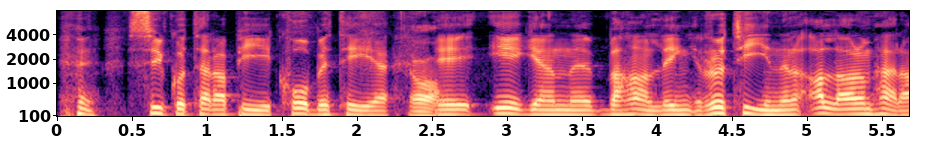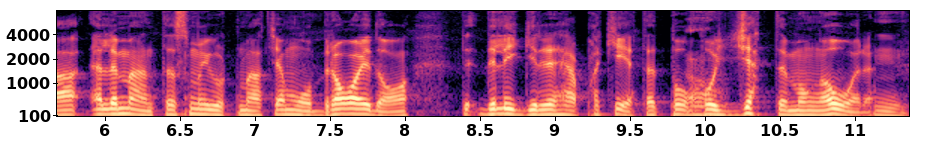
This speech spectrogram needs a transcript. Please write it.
psykoterapi, KBT, Ja, eh, egen eh, behandling, rutiner, alla de här eh, elementen som har gjort med att jag mår bra idag. Det, det ligger i det här paketet på, Ja. på jättemånga år. mm.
